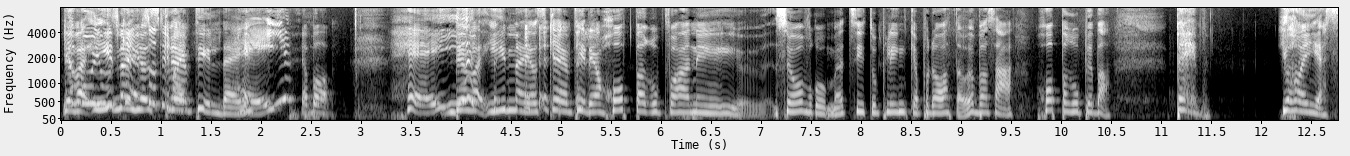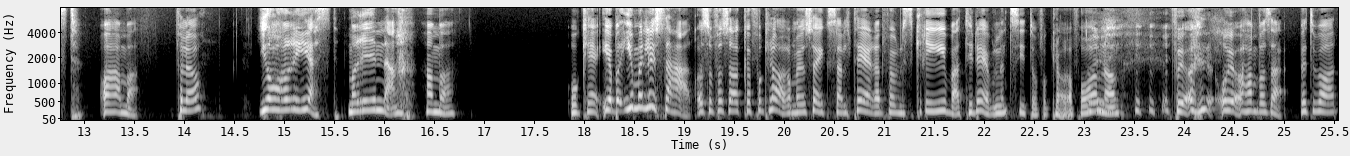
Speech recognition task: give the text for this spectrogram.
det Ja, var innan skrev jag skrev mig, till dig. Hej! Jag bara, hej! Det var innan jag skrev till dig. Jag hoppar upp för han i sovrummet, sitter och plinkar på data. Och jag bara så här, hoppar upp jag bara, babe, jag har en gäst. Och han bara, förlåt? Jag har en gäst, Marina. Han bara, okej. Jag bara, jo men lyssna här. Och så försöker jag förklara, men jag är så exalterad för jag vill skriva till det. Jag vill inte sitta och förklara för honom. för jag, och jag, han bara så här, vet du vad?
